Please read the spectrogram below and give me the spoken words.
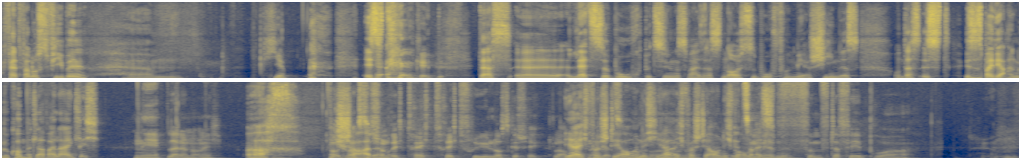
Fettverlustfibel ähm, hier ist okay. das äh, letzte Buch, beziehungsweise das neueste Buch von mir erschienen ist. Und das ist, ist es bei dir angekommen mittlerweile eigentlich? Nee, leider noch nicht. Ach, wie Aber schade. Du hast es schon recht, recht, recht früh losgeschickt, glaube ich. Ja, ich ne? verstehe auch nicht. Ja, ich verstehe auch nicht, warum wir 5. Februar. Hm,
